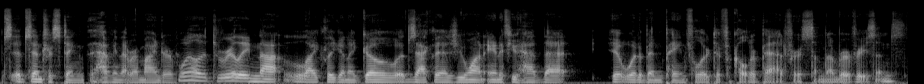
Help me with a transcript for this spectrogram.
it's, it's interesting having that reminder of, well, it's really not likely going to go exactly as you want. And if you had that, it would have been painful or difficult or bad for some number of reasons.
